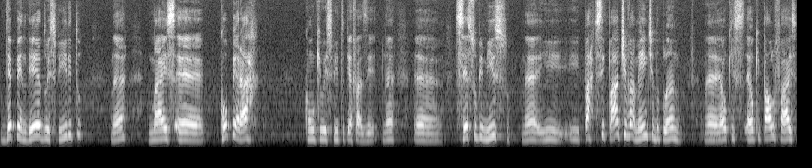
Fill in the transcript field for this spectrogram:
depender do Espírito, né? mas é, cooperar com o que o Espírito quer fazer. Né? É, ser submisso né? e, e, participar ativamente do plano. Né? É, o que, é o que Paulo faz.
